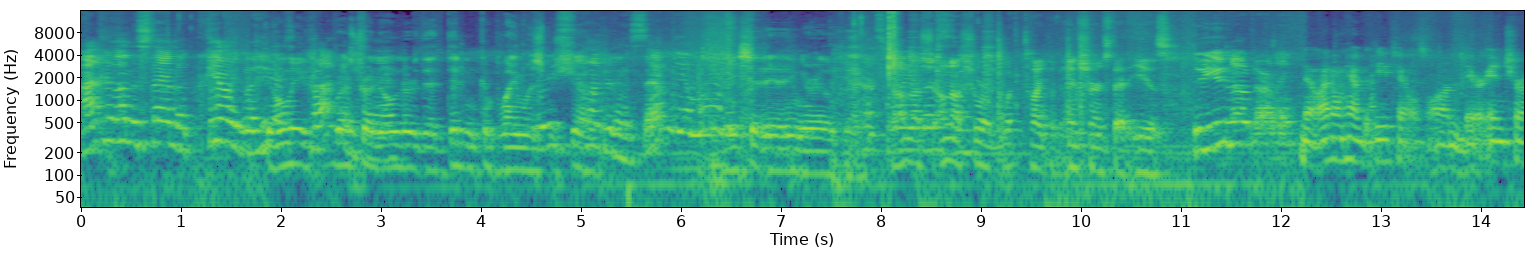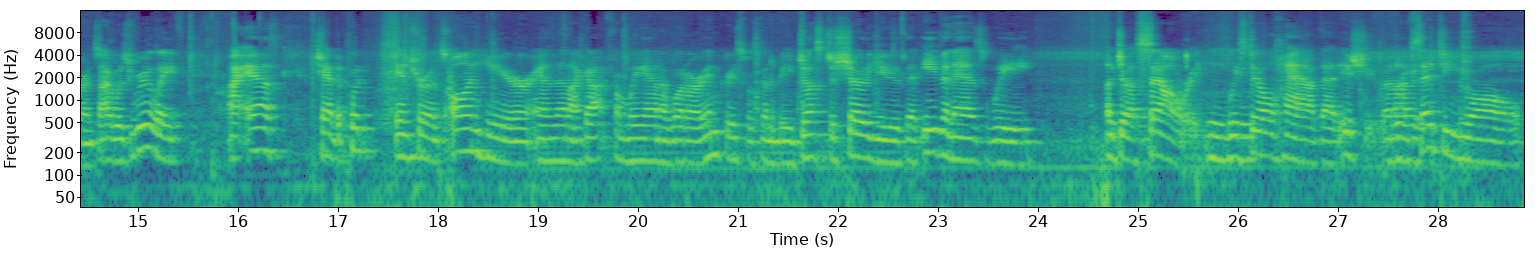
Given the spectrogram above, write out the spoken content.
I can understand the county, but The only restaurant owner that didn't complain was Three Michelle. hundred and seventy a month? They said they didn't really care. That's I'm not, su- I'm not sure what type of insurance that is. Do you know, Darlene? No, I don't have the details on their insurance. I was really, I asked Chad to put insurance on here, and then I got from Leanna what our increase was gonna be, just to show you that even as we adjust salary, we mm-hmm. still have that issue. And I've Right. said to you all,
